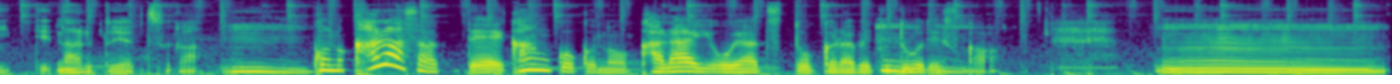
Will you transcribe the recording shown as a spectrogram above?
リってなるとやつが。うん。この辛さって韓国の辛いおやつと比べてどうですか、うーん。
